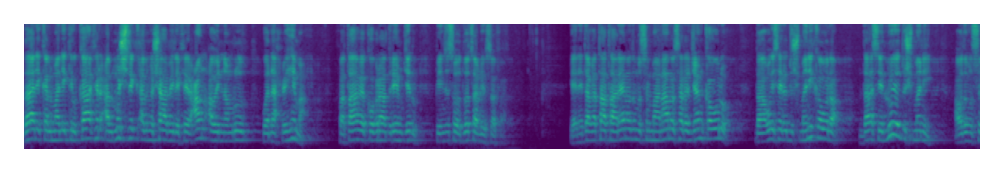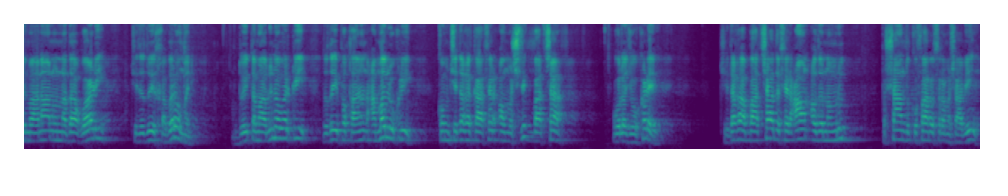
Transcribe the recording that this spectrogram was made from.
ذلك الملك الكافر المشرك المشابه لفرعون أو النمرود ونحوهما فتاوی کبرا دریم جل 1542 صفحه یعنی دغه تاتاریانو د مسلمانانو سره جنګ کولو د هغوی سره دښمنی کوله داسې لویه دښمنی او د مسلمانانو نه دا غواړي چې د دوی خبره ومني دوی ته مالونه ورکړي د دوی په قانون عمل وکړي کوم چې دغه کافر او مشرک بادشاه ولا جوړ کړي چې دغه بادشاه د فرعون او د نمرود په شان د کفارو سره مشابه دي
